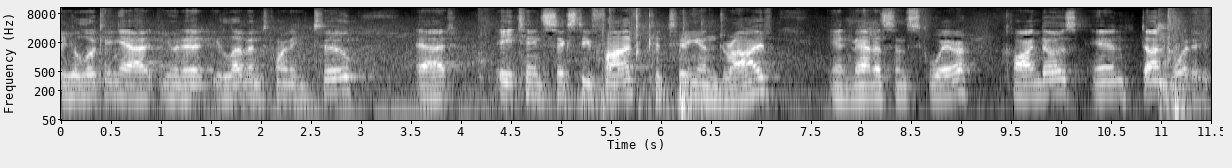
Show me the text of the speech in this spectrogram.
You're looking at unit 1122 at 1865 Cotillion Drive in Madison Square, condos in Dunwoody.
